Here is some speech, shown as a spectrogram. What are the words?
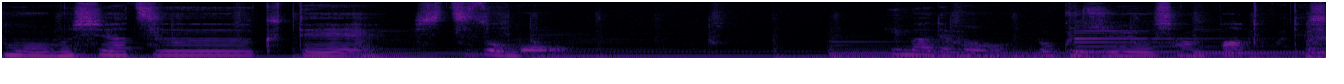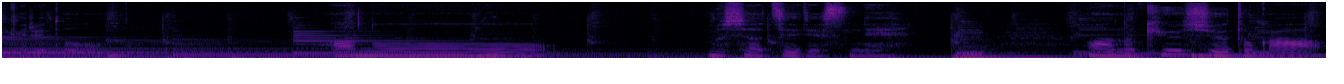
もう蒸し暑くて湿度も今でも63%とかですけれどあの蒸し暑いですね。あの九州とか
